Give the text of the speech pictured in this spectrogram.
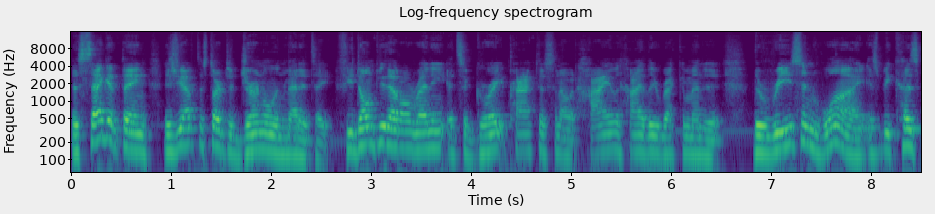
The second thing is you have to start to journal and meditate. If you don't do that already, it's a great practice and I would highly, highly recommend it. The reason why is because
